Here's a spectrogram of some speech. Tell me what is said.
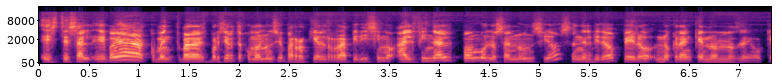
este, eh, voy a comentar, por cierto, como anuncio parroquial rapidísimo, al final pongo los anuncios en el video, pero no crean que no los leo, ¿ok?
